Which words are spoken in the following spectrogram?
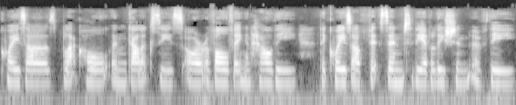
quasars, black hole, and galaxies are evolving and how the the quasar fits into the evolution of the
